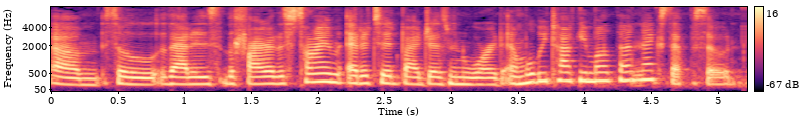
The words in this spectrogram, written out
Um, so that is The Fire This Time, edited by Jesmyn Ward, and we'll be talking about that next episode.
